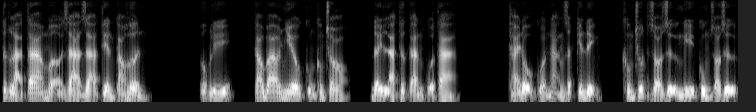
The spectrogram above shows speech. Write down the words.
tức là ta mở ra giá tiền cao hơn. Úc lý, cao bao nhiêu cũng không cho, đây là thức ăn của ta. Thái độ của nàng rất kiên định, không chút do dự nghi cùng do dự.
